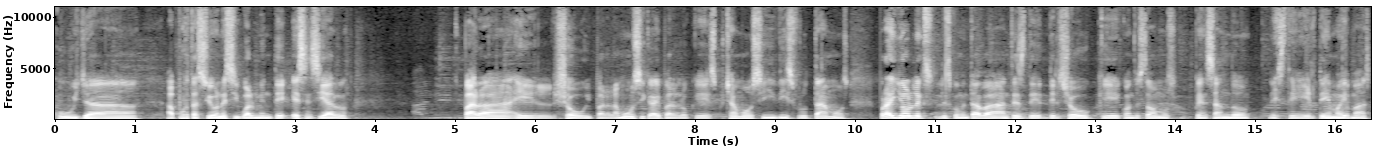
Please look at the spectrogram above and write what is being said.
cuya aportación es igualmente esencial para el show y para la música y para lo que escuchamos y disfrutamos. Por ahí yo les, les comentaba antes de- del show que cuando estábamos pensando este, el tema y demás,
